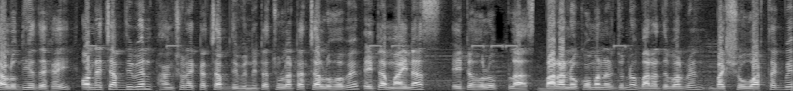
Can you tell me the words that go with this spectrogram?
চালু দিয়ে দেখাই। অনে চাপ দিবেন, ফাংশন একটা চাপ দিবেন। এটা চুলাটা চালু হবে। এটা মাইনাস এটা হলো প্লাস বাড়ানো কমানোর জন্য বাড়াতে পারবেন বাইশশো ওয়াট থাকবে,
